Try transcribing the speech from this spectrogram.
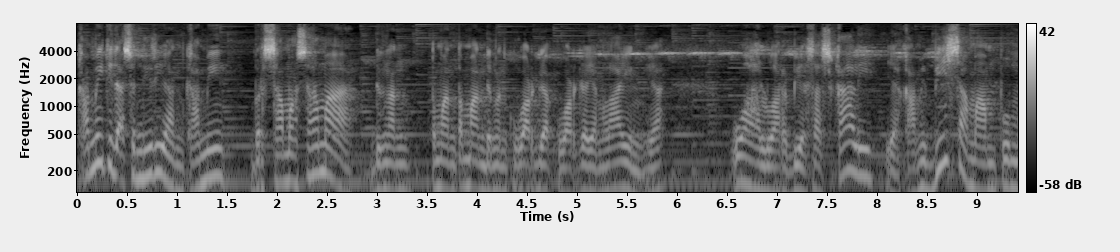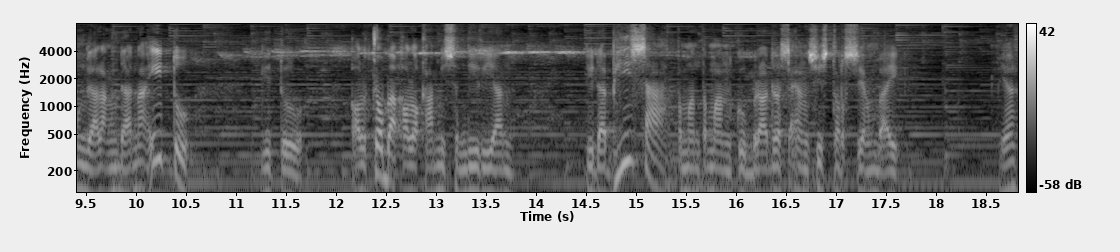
kami tidak sendirian, kami bersama-sama dengan teman-teman, dengan keluarga-keluarga yang lain ya. Wah, luar biasa sekali. Ya, kami bisa mampu menggalang dana itu. Gitu. Kalau coba kalau kami sendirian tidak bisa, teman-temanku, brothers and sisters yang baik. Ya.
